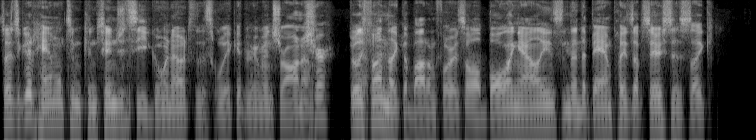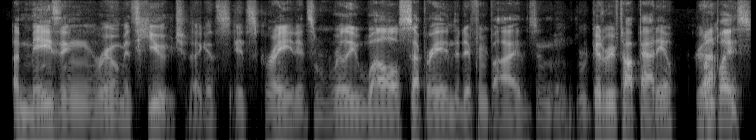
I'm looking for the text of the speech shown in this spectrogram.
So it's a good Hamilton contingency going out to this wicked room in Toronto. sure. It's really Yeah. fun. Like the bottom floor is all bowling alleys, and then the band plays upstairs. It's like amazing room. It's huge. Like it's it's great. It's really well separated into different vibes and good rooftop patio. Fun Yeah. place.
